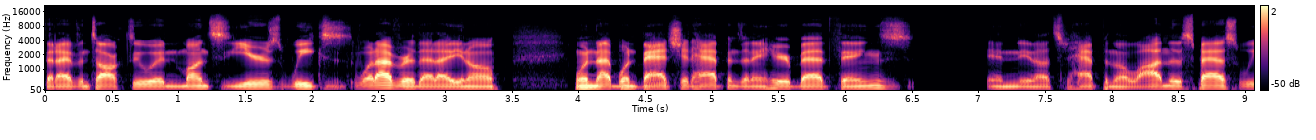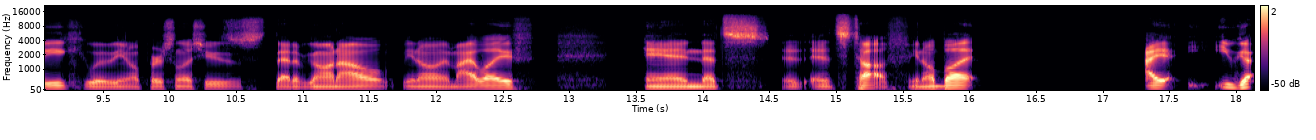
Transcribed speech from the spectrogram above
that I haven't talked to in months, years, weeks, whatever. That I, you know, when that when bad shit happens and I hear bad things, and you know, it's happened a lot in this past week with you know personal issues that have gone out, you know, in my life, and that's it, it's tough, you know, but. I you got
